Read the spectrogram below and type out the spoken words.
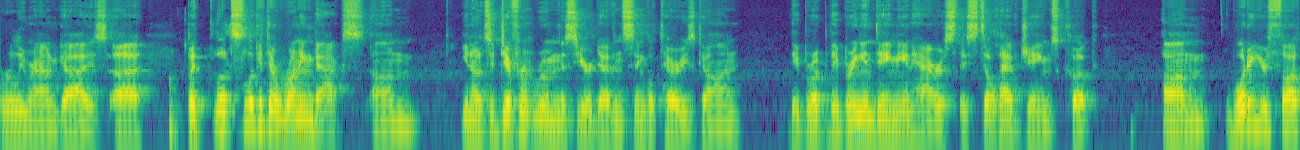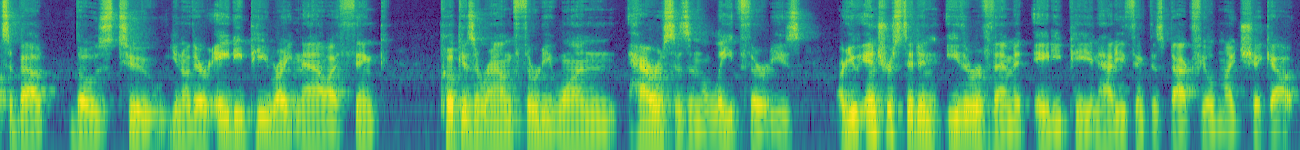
early round guys. Uh, but let's look at their running backs. Um, you know, it's a different room this year. Devin Singletary's gone. They broke. They bring in Damien Harris. They still have James Cook. Um, what are your thoughts about those two? You know, their ADP right now, I think Cook is around 31. Harris is in the late 30s. Are you interested in either of them at ADP, and how do you think this backfield might shake out?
